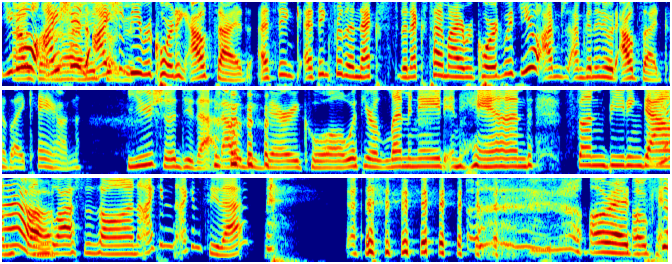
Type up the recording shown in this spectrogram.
you know, I right. should It's I should good. be recording outside. I think I think for the next the next time I record with you, I'm I'm going to do it outside cuz I can. You should do that. That would be very cool. With your lemonade in hand, sun beating down, Yeah. sunglasses on. I can I can see that. All right. Okay. So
